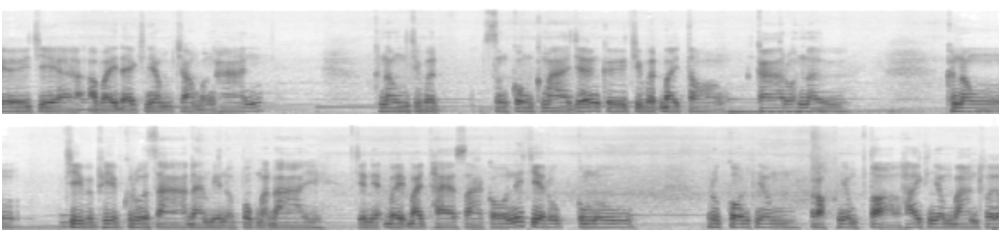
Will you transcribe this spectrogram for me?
គឺជាអ្វីដែលខ្ញុំចង់បង្ហាញ ក្នុងជីវិតសង្គមខ្មែរយើង គឺជីវិតបៃតង ការរស់នៅ ក្នុងជីវភាពគ្រួសារដែលមានឪពុកម្ដាយជាអ្នកបីបាច់ថែសាកូននេះជារូបគំនូរូបកូនខ្ញុំប្រុសខ្ញុំផ្ទាល់ហើយខ្ញុំបានធ្វើ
